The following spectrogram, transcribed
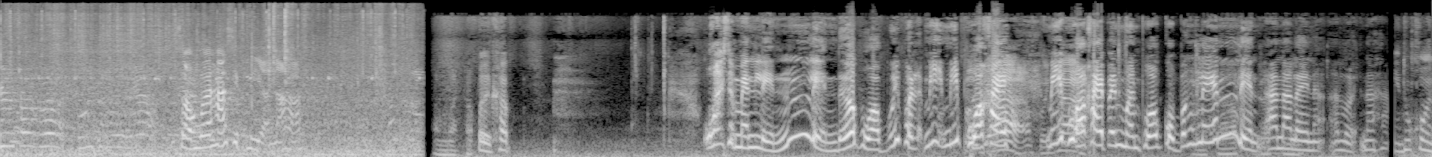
250เหรียญนะคะทำไรครับเปิดครับ โอ้ยจะแมนเหรนเหรนเด้อผัววิผัวมีมีผัวใคร มีผัวใครเป็นเหมือนผัวกบบ้างเหรนเหรนอันอะไรนะอร่อยนะคะทุกคน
